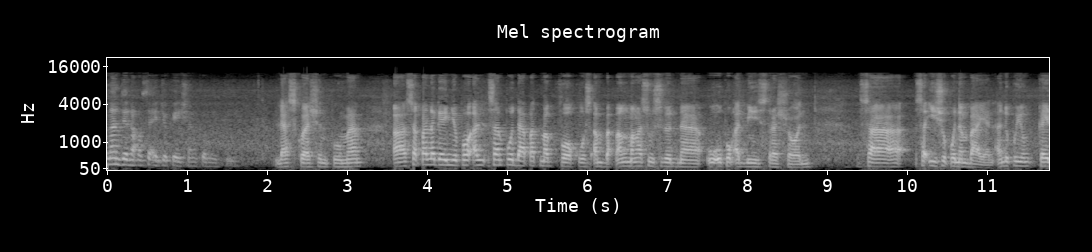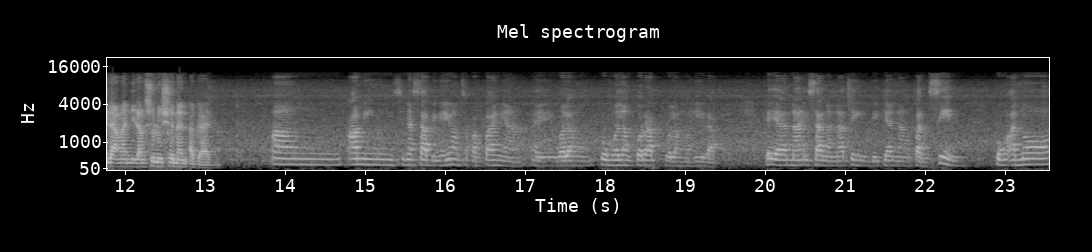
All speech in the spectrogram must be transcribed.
nandyan ako sa Education Committee. Last question po, ma'am. Ah, sa palagay niyo po, al- saan po dapat mag-focus ang, ang mga susunod na uupong administrasyon sa sa issue po ng bayan? Ano po yung kailangan nilang solusyonan agad? Ang aming sinasabi ngayon sa kampanya ay walang kung walang corrupt, walang mahirap. Kaya naisa na nating bigyan ng pansin kung ano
